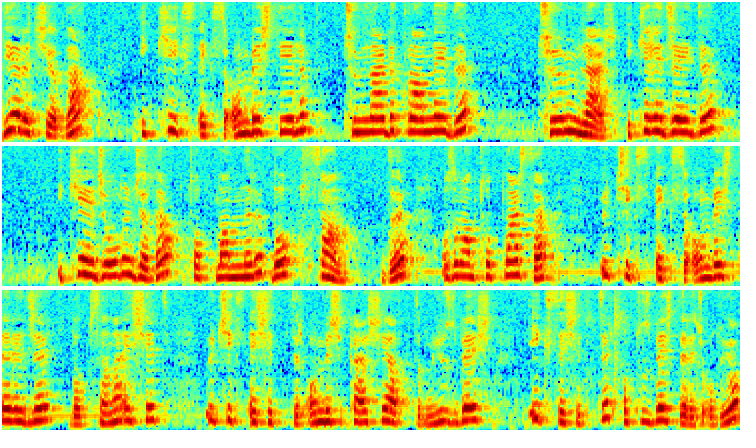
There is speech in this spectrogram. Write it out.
Diğer açıya da 2x eksi 15 diyelim. Tümlerde kural neydi? Tümler 2 heceydi. 2 hece olunca da toplamları 90'dı. O zaman toplarsak 3x eksi 15 derece 90'a eşit. 3x eşittir 15'i karşıya attım 105. x eşittir 35 derece oluyor.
